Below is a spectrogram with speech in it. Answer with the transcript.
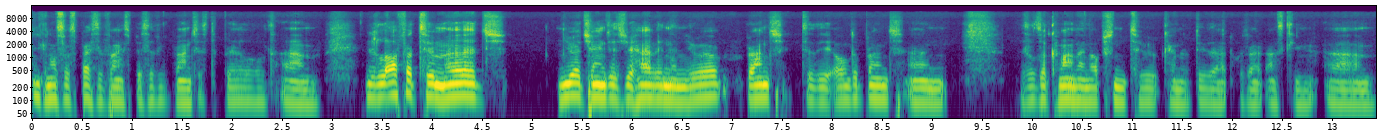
you can also specify specific branches to build. Um, it'll offer to merge newer changes you have in the newer branch to the older branch. And there's also a command line option to kind of do that without asking. Um,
